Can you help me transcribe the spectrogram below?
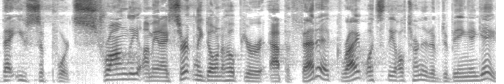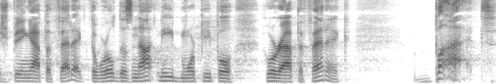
that you support strongly. I mean, I certainly don't hope you're apathetic, right? What's the alternative to being engaged? Being apathetic. The world does not need more people who are apathetic. But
